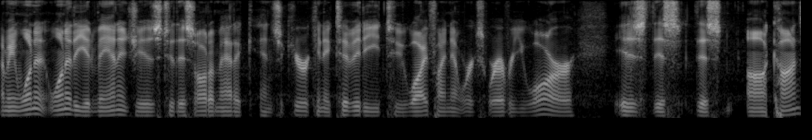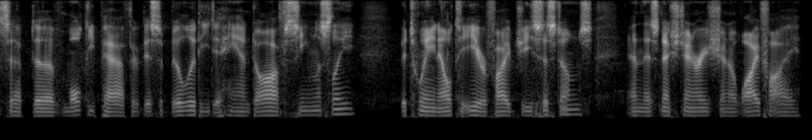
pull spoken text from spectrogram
I mean, one of, one of the advantages to this automatic and secure connectivity to Wi-Fi networks wherever you are is this this uh, concept of multipath or this ability to hand off seamlessly between LTE or 5G systems and this next generation of Wi-Fi.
